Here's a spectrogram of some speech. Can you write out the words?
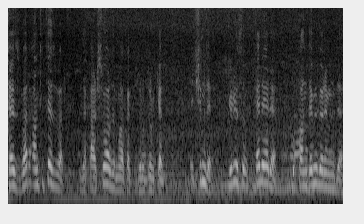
Tez var, antitez var. Bir de karşısı vardı muhakkak durup dururken. E şimdi görüyorsun hele hele bu pandemi döneminde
